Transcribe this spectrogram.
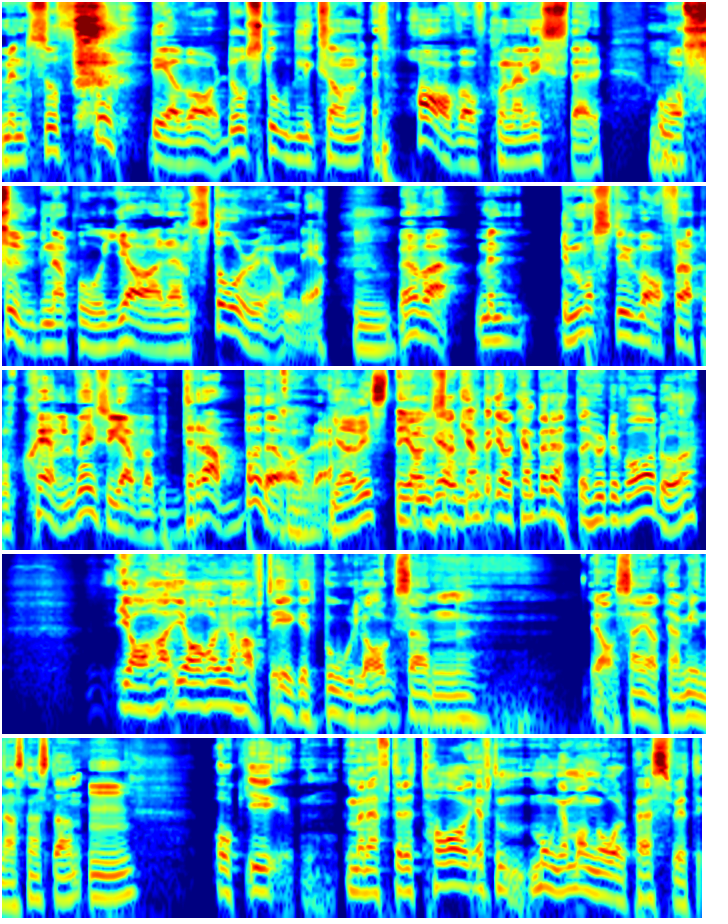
Men så fort det var, då stod liksom ett hav av journalister och var sugna på att göra en story om det. Mm. Och jag bara, men det måste ju vara för att de själva är så jävla drabbade av det. Ja, visst. Jag, jag, kan, jag kan berätta hur det var då. Jag, jag har ju haft eget bolag sedan ja, sen jag kan minnas nästan. Mm. Och i, men efter ett tag, efter många, många år på SVT,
